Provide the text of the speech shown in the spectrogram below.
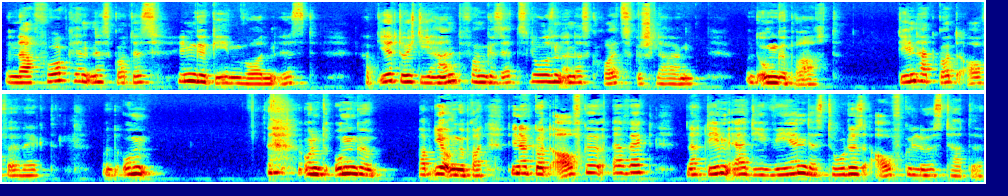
und nach Vorkenntnis Gottes hingegeben worden ist, habt ihr durch die Hand von Gesetzlosen an das Kreuz geschlagen und umgebracht. Den hat Gott auferweckt und um und umge habt ihr umgebracht. Den hat Gott auferweckt, nachdem er die Wehen des Todes aufgelöst hatte.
